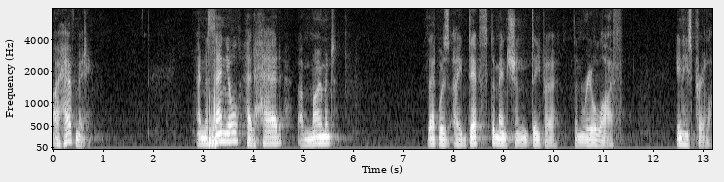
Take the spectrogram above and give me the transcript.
I have met him. And Nathaniel had had a moment that was a depth dimension deeper than real life in his prayer life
